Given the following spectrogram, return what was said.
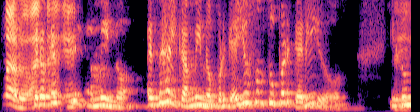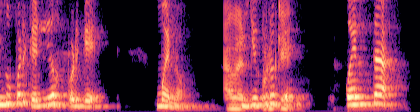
Claro, Creo que ese es el camino, ese es el camino, porque ellos son súper queridos, y son súper queridos porque, bueno, yo creo que cuenta,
